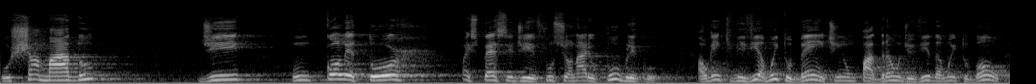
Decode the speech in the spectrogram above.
o chamado de um coletor, uma espécie de funcionário público, alguém que vivia muito bem, tinha um padrão de vida muito bom,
